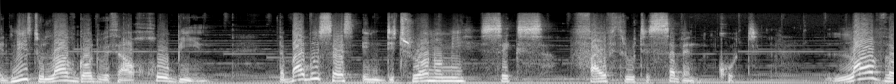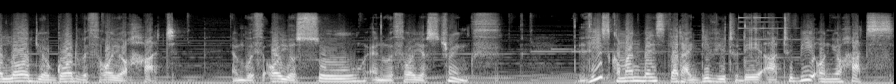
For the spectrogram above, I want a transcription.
It means to love God with our whole being. The Bible says in Deuteronomy 6 5 through to 7, quote, Love the Lord your God with all your heart and with all your soul and with all your strength. These commandments that I give you today are to be on your hearts.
